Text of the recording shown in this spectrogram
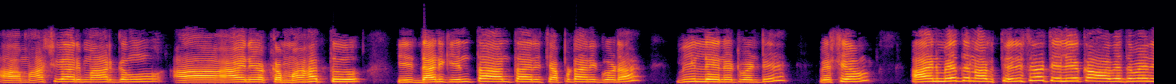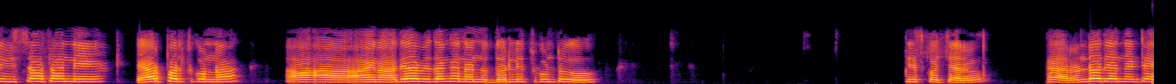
ఆ మాస్టర్ గారి మార్గము ఆ ఆయన యొక్క మహత్తు ఈ దానికి ఇంత అంత అని చెప్పడానికి కూడా వీల్లేనటువంటి విషయం. ఆయన మీద నాకు తెలుసో తెలియక ఆ విధమైన విశ్వాసాన్ని ఏర్పరచుకున్న ఆయన అదే విధంగా నన్ను దొరిలించుకుంటూ తీసుకొచ్చారు. రెండోది ఏంటంటే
